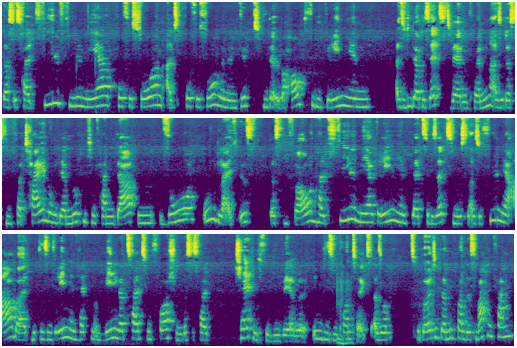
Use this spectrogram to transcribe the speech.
dass es halt viel, viel mehr Professoren als Professorinnen gibt, die da überhaupt für die Gremien, also die da besetzt werden können. Also dass die Verteilung der möglichen Kandidaten so ungleich ist, dass die Frauen halt viel mehr Gremienplätze besetzen müssen, also viel mehr Arbeit mit diesen Gremien hätten und weniger Zeit zum Forschen. Das ist halt schädlich für die wäre in diesem mhm. Kontext. Also das bedeutet, damit man das machen kann,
